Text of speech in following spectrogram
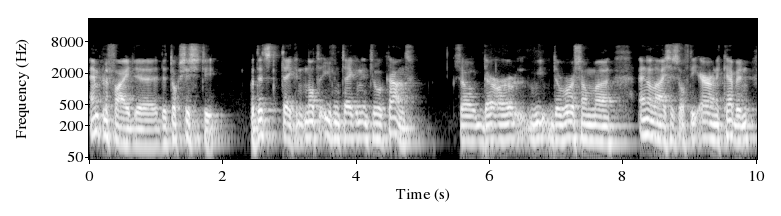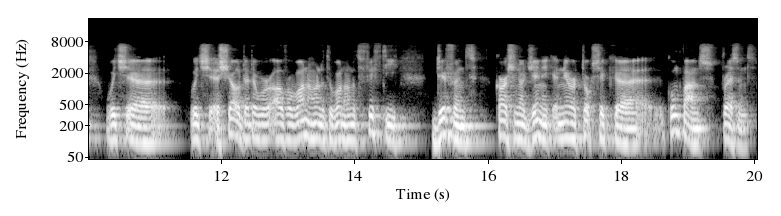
amplify the, the toxicity. But that's taken not even taken into account. So there are we, there were some uh, analyses of the air in the cabin which uh, which showed that there were over 100 to 150 different carcinogenic and neurotoxic uh, compounds present,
